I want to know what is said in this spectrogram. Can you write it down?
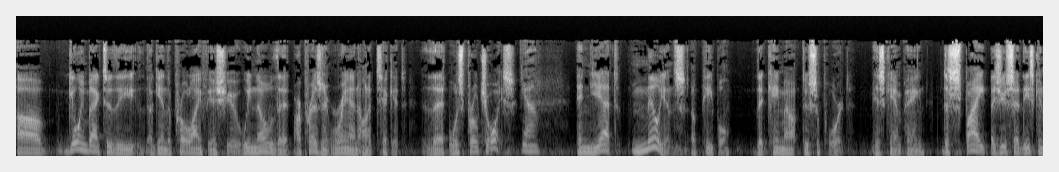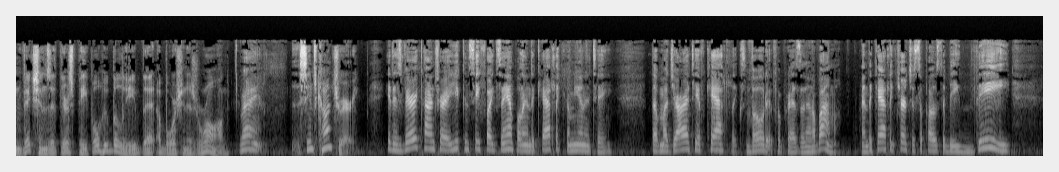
Uh, going back to the, again, the pro life issue, we know that our president ran on a ticket that was pro choice. Yeah. And yet, millions of people that came out to support his campaign despite, as you said, these convictions that there's people who believe that abortion is wrong. Right. It seems contrary. It is very contrary. You can see, for example, in the Catholic community, the majority of Catholics voted for President Obama. And the Catholic Church is supposed to be the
